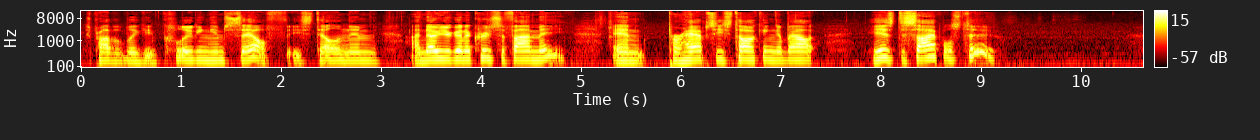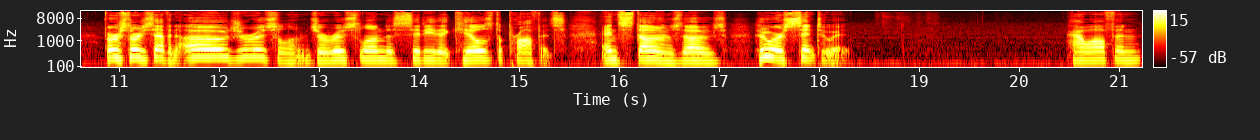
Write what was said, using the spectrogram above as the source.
He's probably including himself. He's telling them, I know you're going to crucify me. And perhaps he's talking about his disciples too. Verse 37 O Jerusalem, Jerusalem, the city that kills the prophets and stones those who are sent to it. How often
